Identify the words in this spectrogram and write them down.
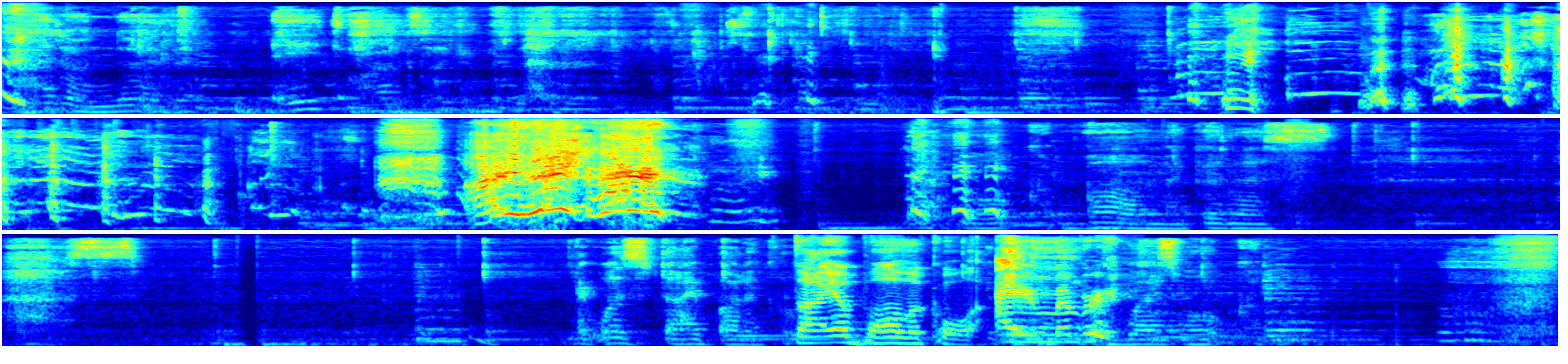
I don't know, eight looks like a diabolical. I remember. It was walk.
